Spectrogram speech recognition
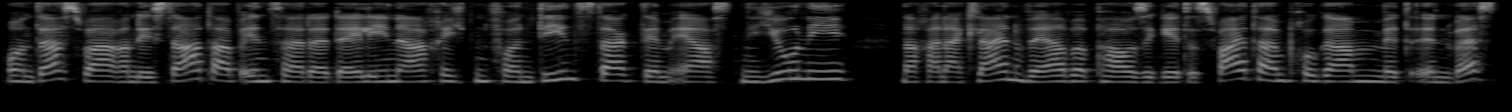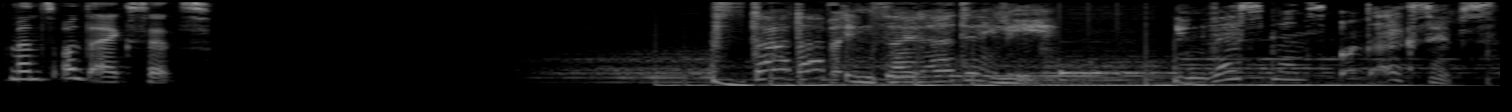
Und das waren die Startup Insider Daily Nachrichten von Dienstag, dem 1. Juni. Nach einer kleinen Werbepause geht es weiter im Programm mit Investments und Exits. Startup Insider Daily. Investments und Exits.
